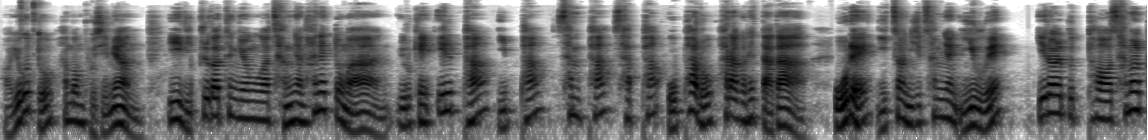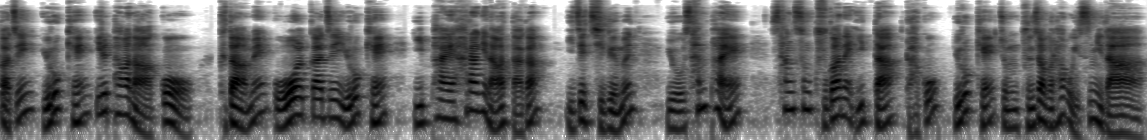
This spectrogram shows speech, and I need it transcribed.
어, 이것도 한번 보시면 이 리플 같은 경우가 작년 한 해 동안 이렇게 1파, 2파, 3파, 4파, 5파로 하락을 했다가 올해 2023년 이후에 1월부터 3월까지 이렇게 1파가 나왔고 그 다음에 5월까지 이렇게 2파의 하락이 나왔다가 이제 지금은 요 3파의 상승 구간에 있다라고 이렇게 좀 분석을 하고 있습니다.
